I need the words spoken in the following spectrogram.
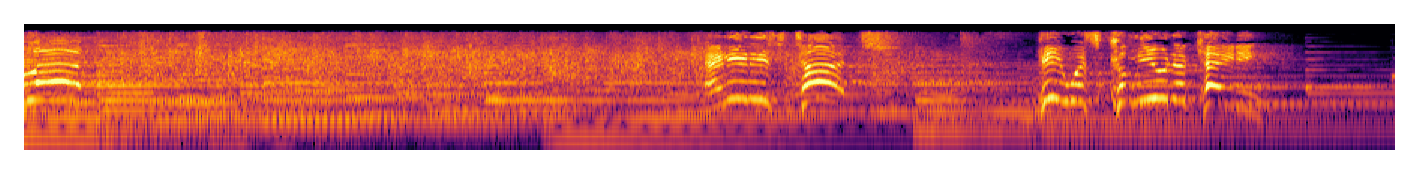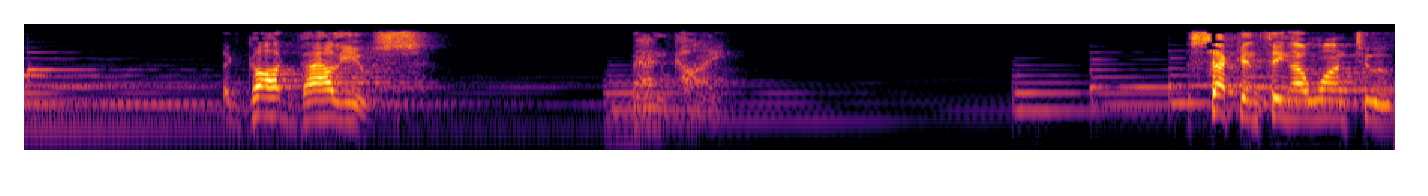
blood. And in his touch, he was communicating that God values mankind. The second thing I want to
